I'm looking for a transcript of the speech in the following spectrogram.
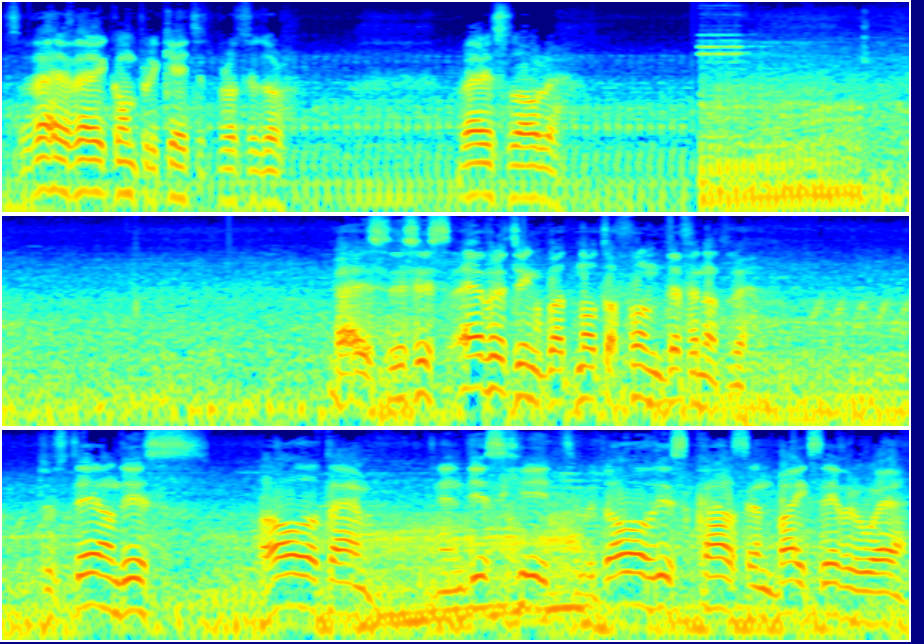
It's a very, very complicated procedure. Very slowly. Guys, this is everything but not a fun, definitely. To stay on this all the time in this heat with all of these cars and bikes everywhere.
